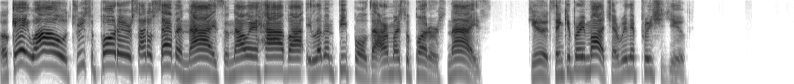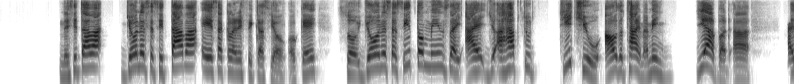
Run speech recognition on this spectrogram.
Okay, wow, three supporters out of seven. Nice. So now I have uh, 11 people that are my supporters. Nice. Good. Thank you very much. I really appreciate you. Necesitaba, yo necesitaba esa clarificación, okay? So yo necesito means like I I have to teach you all the time. I mean, yeah, but uh I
